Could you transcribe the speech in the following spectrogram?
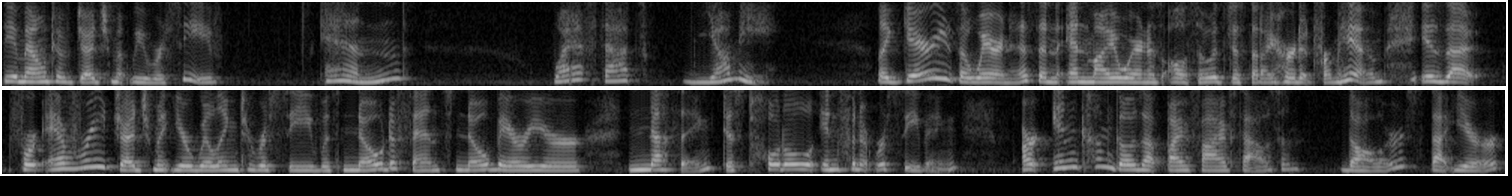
the amount of judgment we receive and what if that's yummy? Like Gary's awareness and and my awareness also, it's just that I heard it from him, is that for every judgment you're willing to receive with no defense, no barrier, nothing, just total infinite receiving, our income goes up by $5,000 that year.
